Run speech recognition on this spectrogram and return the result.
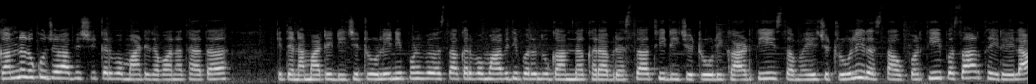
ગામના લોકો જળાભિષેક કરવા માટે રવાના થયા હતા કે તેના માટે ડીજે ટ્રોલીની પણ વ્યવસ્થા કરવામાં આવી હતી, પરંતુ ગામના ખરાબ રસ્તાથી ડીજે ટ્રોલી કાઢતી સમયે જ ટ્રોલી રસ્તા ઉપરથી પસાર થઈ રહેલા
